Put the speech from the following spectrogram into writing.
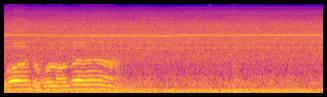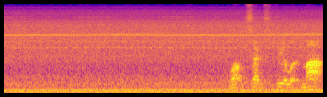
Wonder Woman. What at max?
